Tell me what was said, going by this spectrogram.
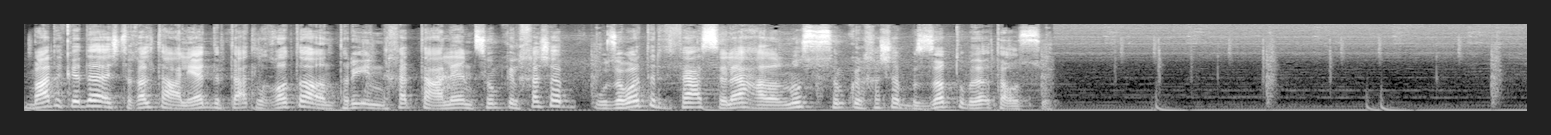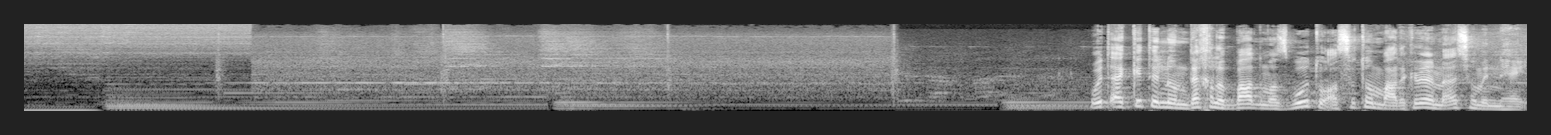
بعد كده اشتغلت على اليد بتاعة الغطا عن طريق إني خدت علامة سمك الخشب وظبطت ارتفاع السلاح على نص سمك الخشب بالظبط وبدأت أقصه. واتأكدت إنهم دخلوا في بعض مظبوط وقصيتهم بعد كده لمقاسهم النهائي.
